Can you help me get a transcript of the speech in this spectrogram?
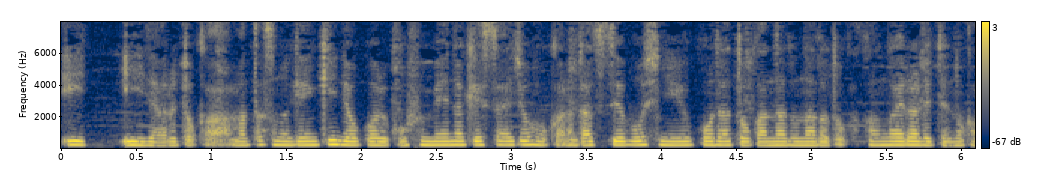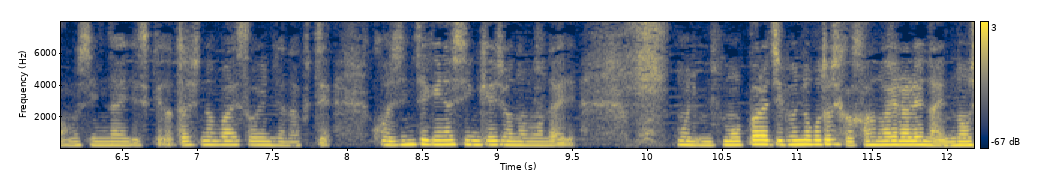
いい、いいであるとか、またその現金で起こるこう不明な決済情報から脱税防止に有効だとか、などなどとか考えられてるのかもしれないですけど、私の場合そういうんじゃなくて、個人的な神経上の問題。で、もう、もっぱら自分のことしか考えられない脳思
